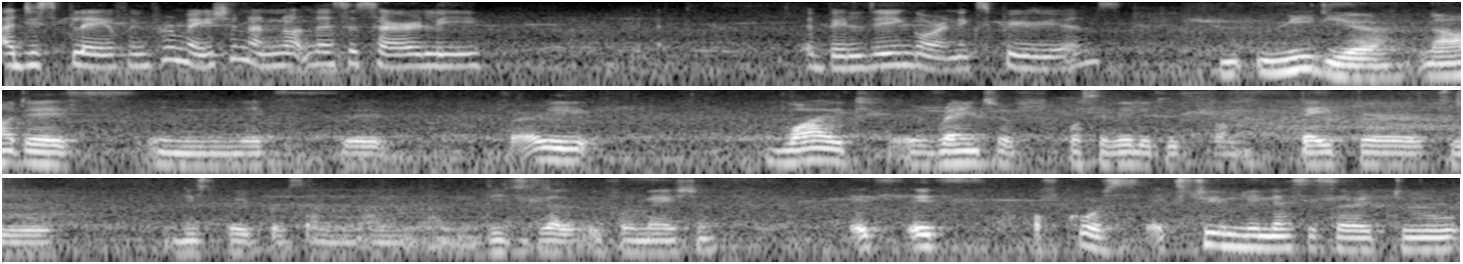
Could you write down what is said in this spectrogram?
a display of information and not necessarily a building or an experience? M media nowadays, in its uh, very wide range of possibilities from paper to newspapers and, and, and, digital information, it's, it's of course extremely necessary to,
